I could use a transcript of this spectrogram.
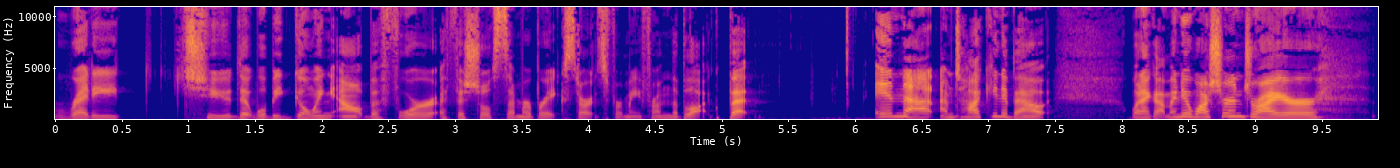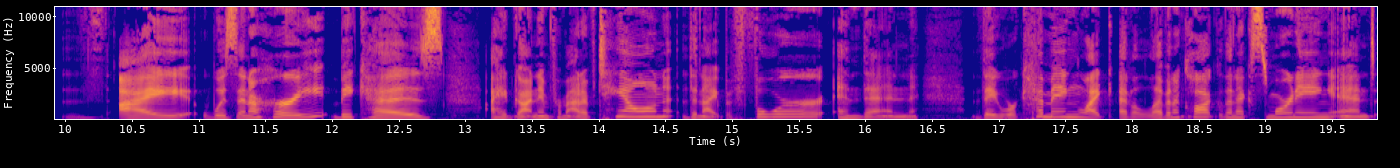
ready to that will be going out before official summer break starts for me from the blog. But in that, I'm talking about when I got my new washer and dryer, I was in a hurry because I had gotten in from out of town the night before, and then they were coming like at 11 o'clock the next morning. And,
